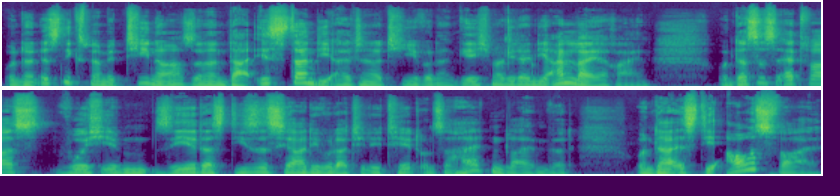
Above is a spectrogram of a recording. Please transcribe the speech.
Und dann ist nichts mehr mit Tina, sondern da ist dann die Alternative. Und dann gehe ich mal wieder in die Anleihe rein. Und das ist etwas, wo ich eben sehe, dass dieses Jahr die Volatilität uns erhalten bleiben wird. Und da ist die Auswahl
